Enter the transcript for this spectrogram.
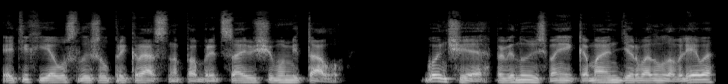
этих я услышал прекрасно по брецающему металлу, Гончая, повинуясь моей команде, рванула влево,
